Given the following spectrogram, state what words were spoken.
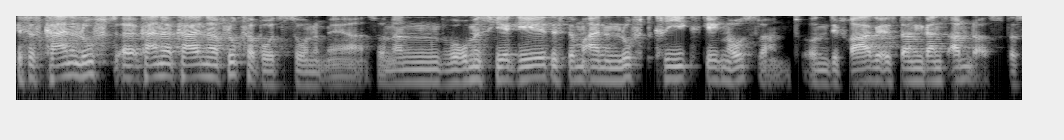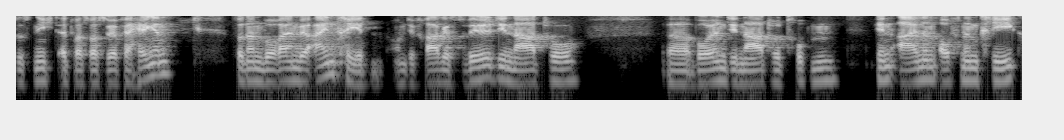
ist es keine Luft, äh, keine, keine Flugverbotszone mehr, sondern worum es hier geht, ist um einen Luftkrieg gegen Russland. Und die Frage ist dann ganz anders. Das ist nicht etwas, was wir verhängen, sondern worein wir eintreten. Und die Frage ist, will die NATO, äh, wollen die NATO-Truppen in einen offenen Krieg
